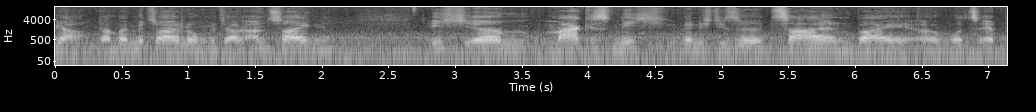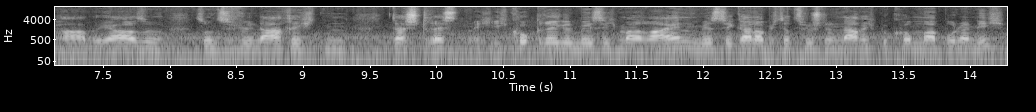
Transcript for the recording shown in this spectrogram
ja, dann bei Mitteilungen, Mitteilanzeigen. Ich ähm, mag es nicht, wenn ich diese Zahlen bei äh, WhatsApp habe. Ja, also so und so viele Nachrichten, das stresst mich. Ich gucke regelmäßig mal rein. Mir ist egal, ob ich dazwischen eine Nachricht bekommen habe oder nicht.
